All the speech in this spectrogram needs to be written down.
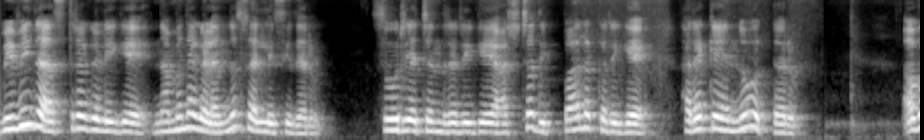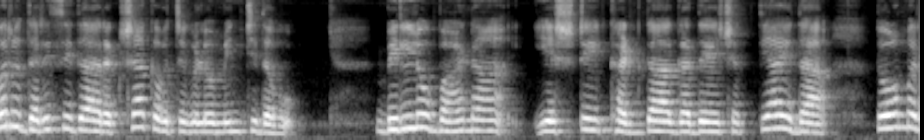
ವಿವಿಧ ಅಸ್ತ್ರಗಳಿಗೆ ನಮನಗಳನ್ನು ಸಲ್ಲಿಸಿದರು. ಸೂರ್ಯಚಂದ್ರರಿಗೆ ಅಷ್ಟದಿಕ್ಪಾಲಕರಿಗೆ ಹರಕೆಯನ್ನು ಹೊತ್ತರು. ಅವರು ಧರಿಸಿದ ರಕ್ಷಾ ಕವಚಗಳು ಮಿಂಚಿದವು. ಬಿಲ್ಲು, ಬಾಣ, ಎಷ್ಟಿ, ಖಡ್ಗ, ಗದೆ, ಶಕ್ತ್ಯಾಯುಧ, ತೋಮರ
